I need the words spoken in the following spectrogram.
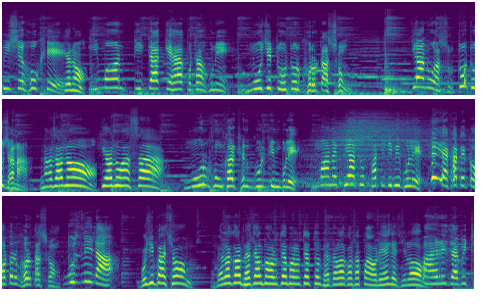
পিছে সখী কেন ইমান তিতা কেহা কথা শুনি মই যে তহঁতৰ ঘৰত আছো কিয়নো আছো তইতো জানা। নাজানো কিয়নো আছা? মোৰ সংসাৰখন গুৰি দিম বোলে। মানে বিয়াটো ফাটি দিবি বোলে সেই একাতে তহঁতৰ ঘৰত আছো বুজলি না? বুজি পাইছ বেলেগৰ ভেজাল মাৰোতে মাৰোতে তোৰ ভেজালৰ কথা পাহৰিয়ে গেছিল পাহেৰি যাবি থ।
